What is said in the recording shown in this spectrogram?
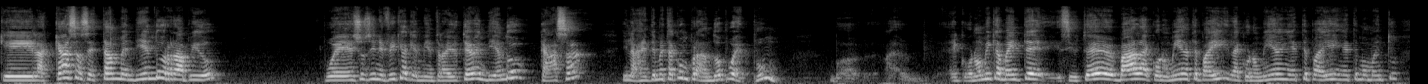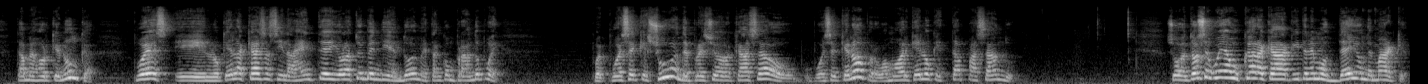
que las casas se están vendiendo rápido, pues eso significa que mientras yo esté vendiendo casa y la gente me está comprando, pues ¡pum! Económicamente, si usted va a la economía de este país, la economía en este país en este momento está mejor que nunca. Pues en lo que es la casa, si la gente yo la estoy vendiendo y me están comprando, pues, pues puede ser que suban de precio de la casa o puede ser que no, pero vamos a ver qué es lo que está pasando. So, entonces voy a buscar acá, aquí tenemos Day on the Market.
